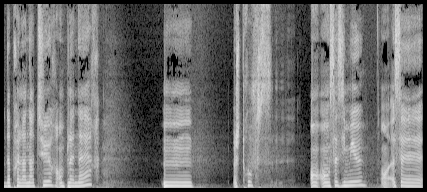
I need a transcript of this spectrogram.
d'après la nature en plein air. Hum, je trouve on, on saisit mieux. C'est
